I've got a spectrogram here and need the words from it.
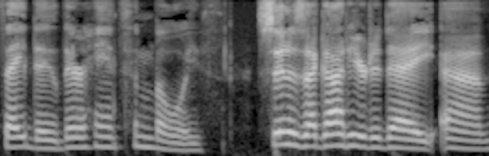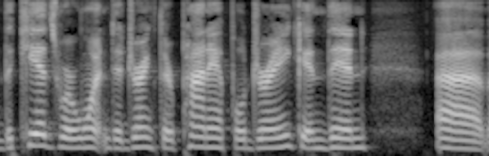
they do. They're handsome boys soon as I got here today, um, the kids were wanting to drink their pineapple drink, and then uh,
